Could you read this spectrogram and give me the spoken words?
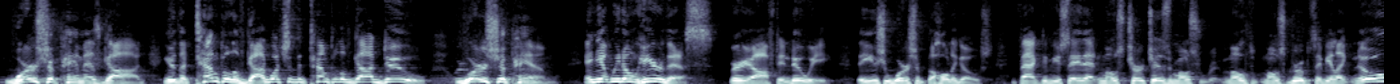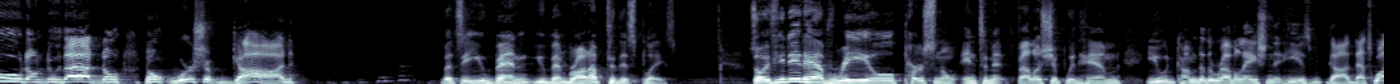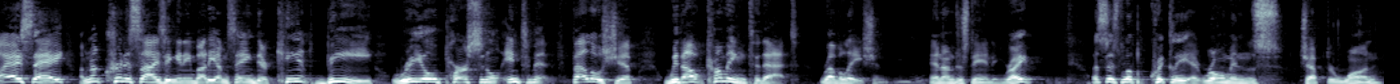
worship him as God. You're the temple of God. What should the temple of God do? Worship him. And yet we don't hear this very often do we? That you should worship the Holy Ghost. In fact if you say that in most churches or most most most groups they'd be like no don't do that. Don't don't worship God. But see you've been you've been brought up to this place so if you did have real personal intimate fellowship with him you would come to the revelation that he is God. That's why I say I'm not criticizing anybody. I'm saying there can't be real personal intimate fellowship without coming to that revelation mm -hmm. and understanding right? Let's just look quickly at Romans chapter 1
